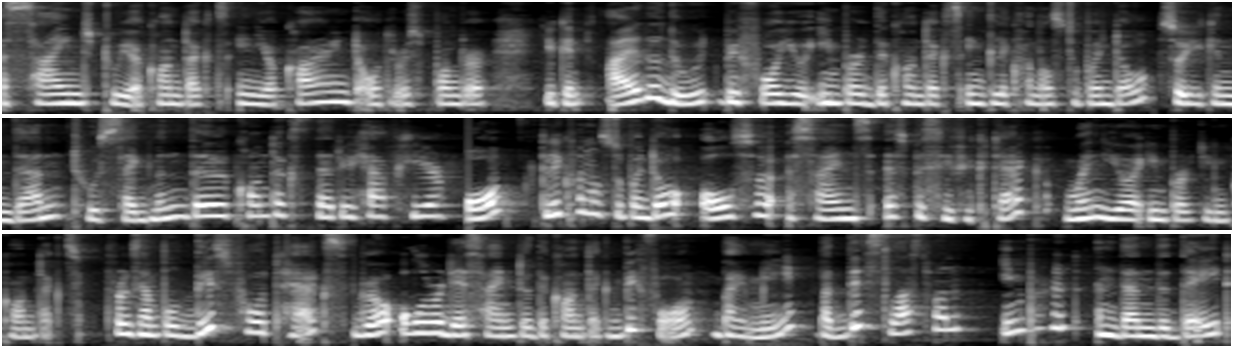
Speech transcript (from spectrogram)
assigned to your contacts in your current autoresponder, you can either do it before you import the contacts in ClickFunnels 2.0, so you can then to segment the contacts that you have here, or ClickFunnels 2.0 also assigns a specific tag when you are importing contacts. For example, these four tags were already assigned to the contact before by me, but this last one import and then the date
